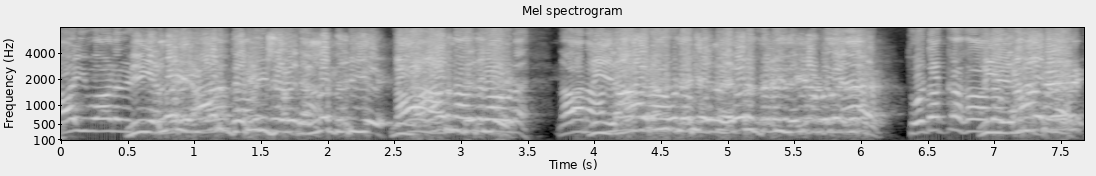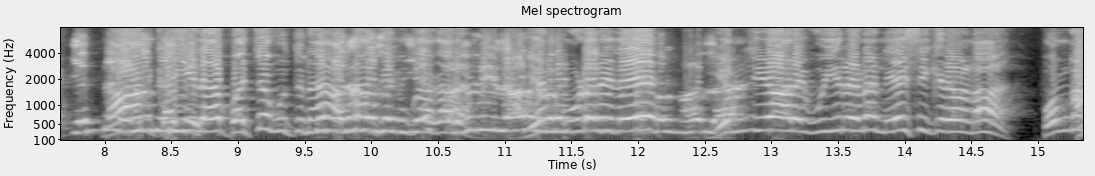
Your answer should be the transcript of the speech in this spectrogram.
ஆய்வாளர் நீங்க எல்லாம் யாரும் தெரியும் சார், எல்லாம் தெரியும். நான் யாரும் தெரியும். நான். தொடக்க நான் கையில பச்சை குத்துன என் உடலிலே. எம்ஜிஆரை உயிரென நேசிக்கிறவனா? பொங்கல்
